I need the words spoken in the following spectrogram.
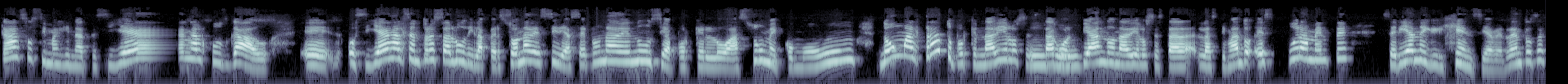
casos, imagínate, si llegan al juzgado eh, o si llegan al centro de salud y la persona decide hacer una denuncia porque lo asume como un, no un maltrato, porque nadie los está golpeando, nadie los está lastimando, es puramente, sería negligencia, ¿verdad? Entonces,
